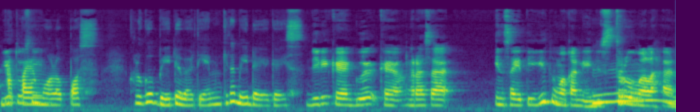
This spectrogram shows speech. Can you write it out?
Gitu apa yang sih. mau lo post. Kalau gue beda berarti emang kita beda ya guys. Jadi kayak gue kayak ngerasa anxiety gitu makanya justru Hmm. malahan.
